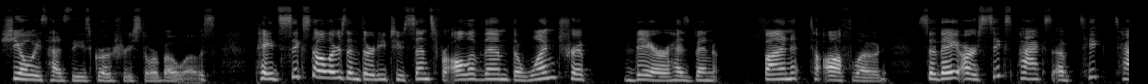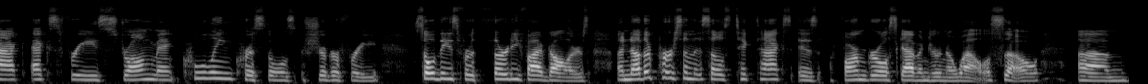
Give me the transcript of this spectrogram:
She always has these grocery store bolos. Paid $6.32 for all of them. The one trip there has been fun to offload. So they are six packs of Tic Tac X Freeze Strong Mint Cooling Crystals, sugar-free. Sold these for $35. Another person that sells Tic Tacs is Farm Girl Scavenger Noel. So, um,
